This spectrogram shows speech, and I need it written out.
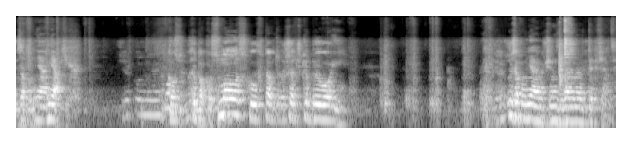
Zapomniałem jakich. Kos, chyba kosmosków tam troszeczkę było i... i zapomniałem jak się nazywają te kwiaty.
